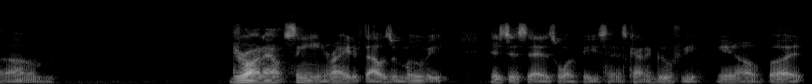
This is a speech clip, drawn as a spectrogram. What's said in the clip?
um, drawn out scene, right? If that was a movie, it's just that it's One Piece and it's kind of goofy, you know. But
